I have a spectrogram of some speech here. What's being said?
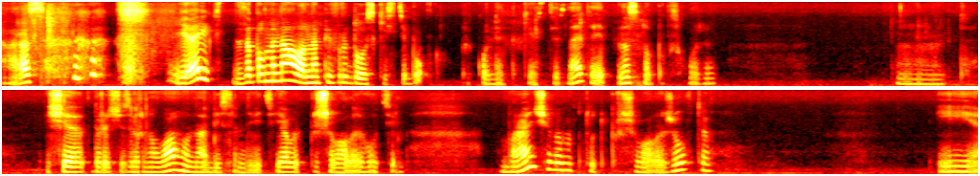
зараз. Я їх запоминала на піврудовський стібок. Прикольний такий, знаєте, на снопик схожий. Ще, до речі, зверну увагу на бісер. Дивіться, я пришивала його цим помаранчевим, тут пришивала жовтим. І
